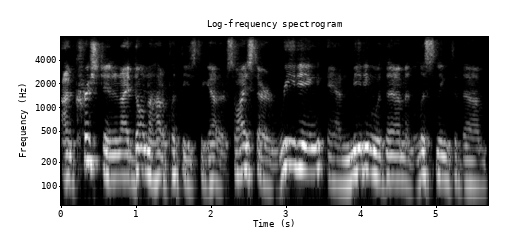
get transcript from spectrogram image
I'm Christian and I don't know how to put these together. So I started reading and meeting with them and listening to them.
